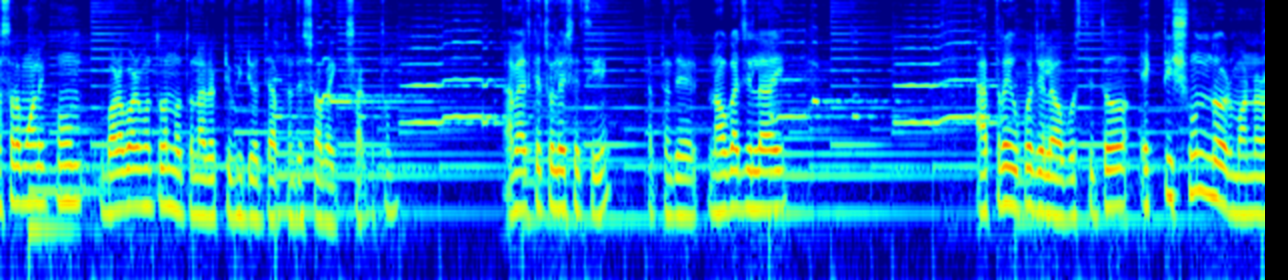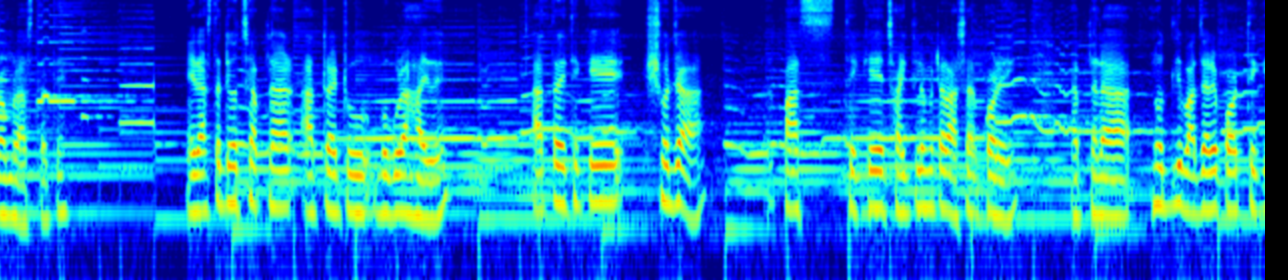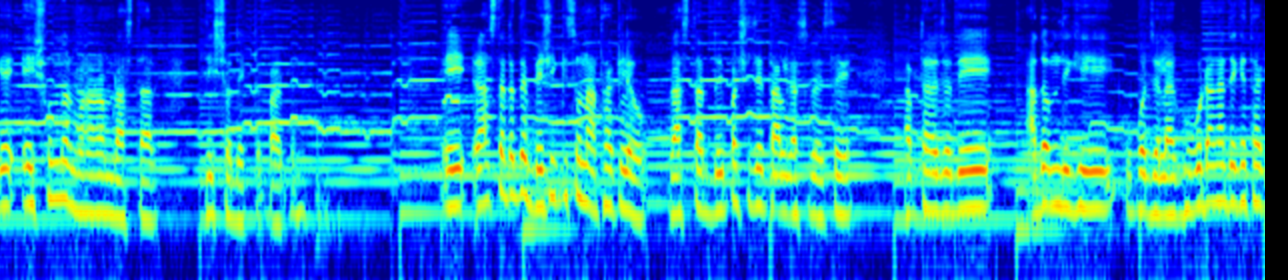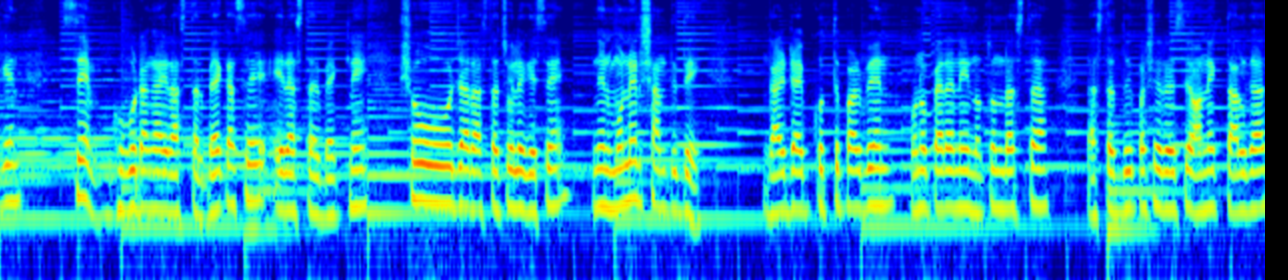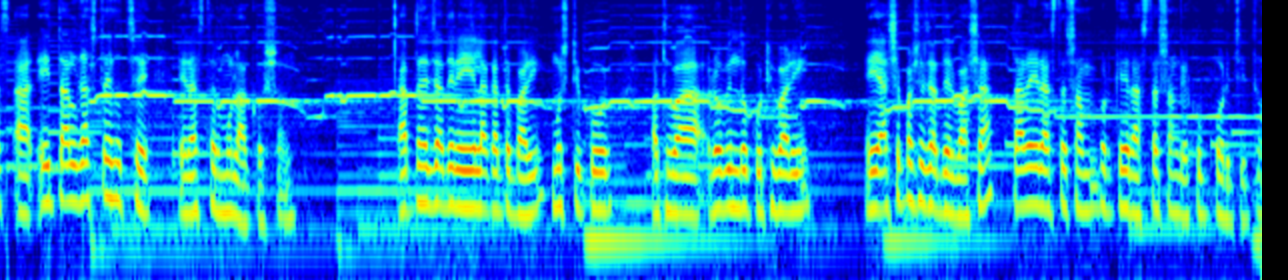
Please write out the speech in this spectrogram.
আসসালামু আলাইকুম। বরাবর মতন নতুন আরও একটি ভিডিওতে আপনাদের সবাইকে স্বাগতম। আমি আজকে চলে এসেছি আপনাদের নওগাঁ জেলায় আত্রাই উপজেলায় অবস্থিত একটি সুন্দর মনোরম রাস্তাতে। এই রাস্তাটি হচ্ছে আপনার আত্রাই টু বগুড়া হাইওয়ে। আত্রাই থেকে সোজা পাঁচ থেকে ছয় কিলোমিটার আসার পরে আপনারা নদলি বাজারের পর থেকে এই সুন্দর মনোরম রাস্তার দৃশ্য দেখতে পারবেন। এই রাস্তাটাতে বেশি কিছু না থাকলেও রাস্তার দুই পাশে যে তাল গাছ রয়েছে, আপনারা যদি আদমদিঘি উপজেলা ঘুঘুডাঙ্গা দেখে থাকেন সেম ঘুঘুডাঙ্গায় রাস্তার ব্যাক আছে, এই রাস্তার ব্যাক নেই। সোজা রাস্তা চলে গেছে। মনের শান্তিতে গাড়ি ড্রাইভ করতে পারবেন, কোনো প্যারা নেই, নতুন রাস্তা। রাস্তার দুই পাশে রয়েছে অনেক তাল গাছ আর এই তাল গাছটাই হচ্ছে এই রাস্তার মূল আকর্ষণ। আপনাদের যাদের এই এলাকাতে বাড়ি, মুষ্টিপুর অথবা রবীন্দ্র কুঠিবাড়ি এই আশেপাশে যাদের বাসা তারা এই রাস্তা সম্পর্কে, রাস্তার সঙ্গে খুব পরিচিত।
